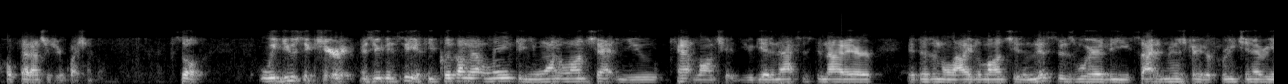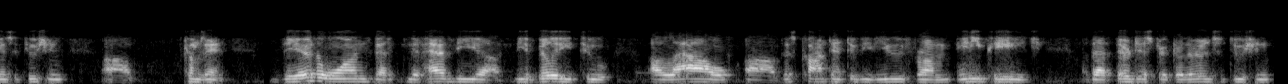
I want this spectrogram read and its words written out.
Hope that answers your question. So we do secure it. As you can see, if you click on that link and you want to launch that, you can't launch it. You get an access denied error. It doesn't allow you to launch it. And this is where the site administrator for each and every institution uh, comes in. They're the ones that, that have the, uh, the ability to allow uh, this content to be viewed from any page that their district or their institution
